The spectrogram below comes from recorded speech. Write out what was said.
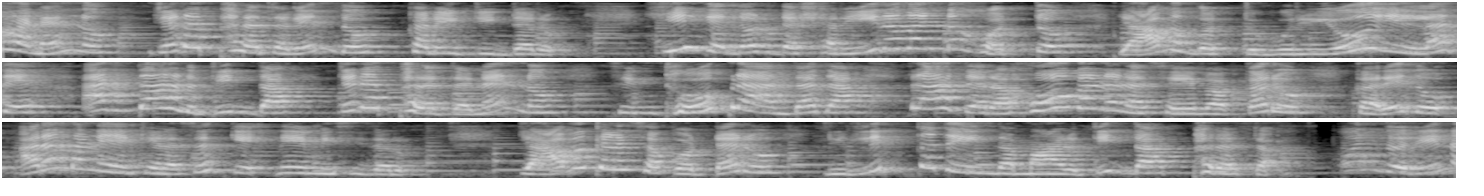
ಅವನನ್ನು ಜಡಭರತನೆಂದು ಕರೆಯುತ್ತಿದ್ದರು. ಹೀಗೆ ದೊಡ್ಡ ಶರೀರವನ್ನು ಹೊತ್ತು ಯಾವ ಗೊತ್ತು ಗುರಿಯೂ ಇಲ್ಲದೆ ಅಡ್ಡಾಡುತ್ತಿದ್ದ ಜಡಭರತನನ್ನು ಸಿಂಧೂ ಪ್ರಾಂತದ ರಾಜರ ಹೋಗಣನ ಸೇವಕರು ಕರೆದು ಅರಮನೆಯ ಕೆಲಸಕ್ಕೆ ನೇಮಿಸಿದರು. ಯಾವ ಕೆಲಸ ಕೊಟ್ಟರೂ ನಿರ್ಲಿಪ್ತತೆಯಿಂದ ಮಾಡುತ್ತಿದ್ದ ಭರತ. ಒಂದು ದಿನ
